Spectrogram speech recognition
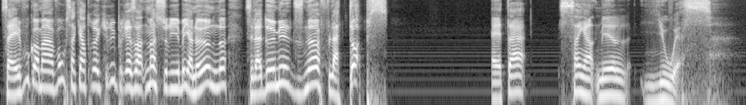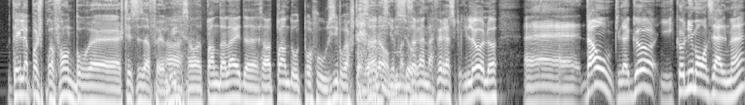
Savez-vous comment elle vaut sa carte recrue présentement sur eBay? Il y en a une, là. C'est la 2019, la TOPS. Elle est à 50 000 US. T'as la poche profonde pour euh, acheter ses affaires, lui. Ah, ça va te prendre de l'aide, euh, ça va te prendre d'autres poches aussi pour acheter ça. non, parce qu'il oublie va ça. dire une affaire à ce prix-là. Là. Euh, donc, le gars, il est connu mondialement,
